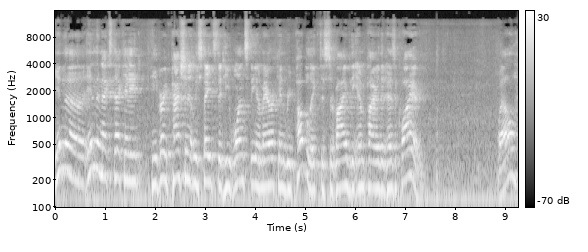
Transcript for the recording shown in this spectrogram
in the, in the next decade, he very passionately states that he wants the American Republic to survive the empire that it has acquired. Well,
